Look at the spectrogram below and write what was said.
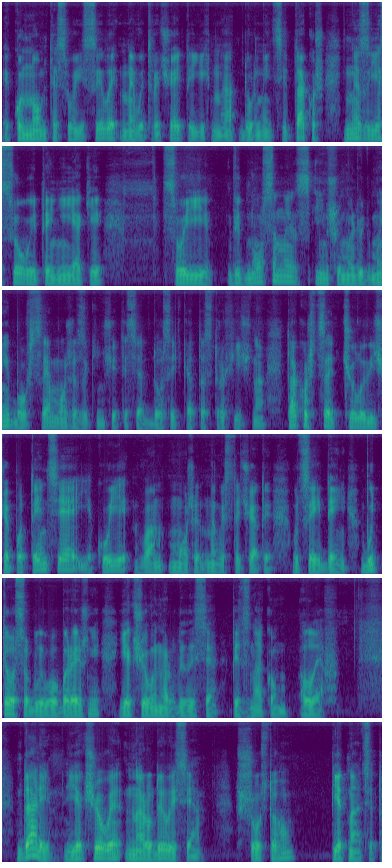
Економте свої сили, не витрачайте їх на дурниці. Також не з'ясовуйте ніякі свої відносини з іншими людьми, бо все може закінчитися досить катастрофічно. Також це чоловіча потенція, якої вам може не вистачати у цей день. Будьте особливо обережні, якщо ви народилися під знаком Лев. Далі, якщо ви народилися 6, 15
